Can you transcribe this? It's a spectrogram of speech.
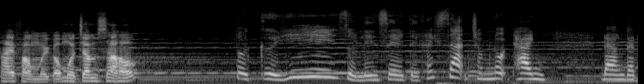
hai phòng mới có 160. Tôi cười hi hi rồi lên xe tới khách sạn trong nội thành. Đang đặt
